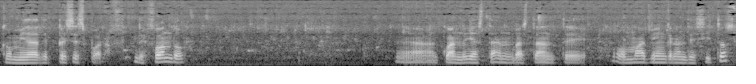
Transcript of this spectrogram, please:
comida de peces por de fondo. Cuando ya están bastante o más bien grandecitos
